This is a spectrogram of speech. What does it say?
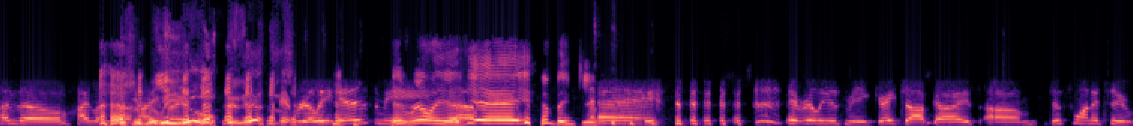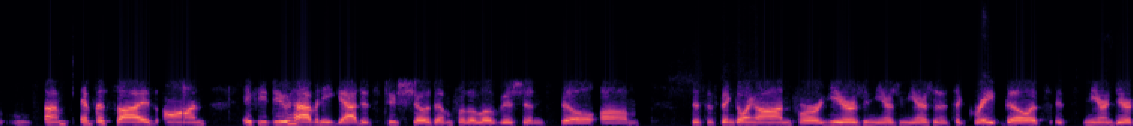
Hello. Hi, Linda. Is it really Ray. you? It is. It really is me. It really is. Yeah. Yay! Thank you. Hey. it really is me. Great job, guys. Um, just wanted to um, emphasize on if you do have any gadgets to show them for the low vision bill. Um, this has been going on for years and years and years, and it's a great bill. It's it's near and dear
